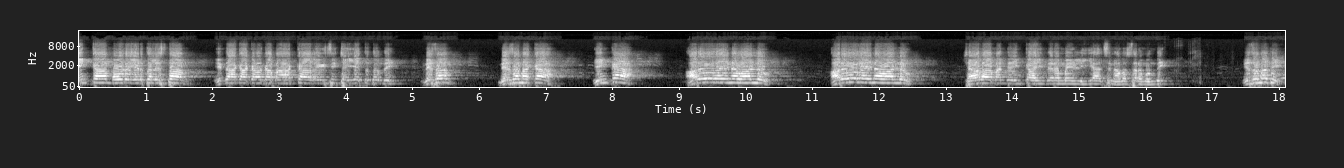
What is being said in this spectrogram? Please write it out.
ఇంకా మూడు విడతలు ఇస్తాం. ఇందాక అక్కడ ఒక మా అక్క లేచి చెయ్యెత్తుతుంది నిజం? నిజం అక్క. ఇంకా అరువులైన వాళ్ళు అరువులైన వాళ్ళు చాలా మంది ఇంకా ఇందిరమ్మ ఇల్లు ఇయ్యాల్సిన అవసరం ఉంది. నిజమది?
